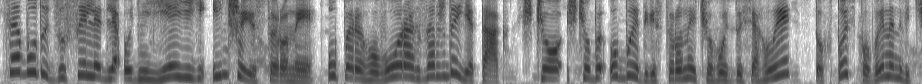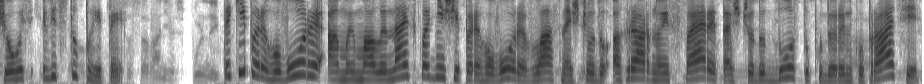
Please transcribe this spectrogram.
Це будуть зусилля для однієї й іншої сторони. У переговорах завжди є так, що щоби обидві сторони чогось досягли, то хтось повинен від чогось відступити. Такі переговори, а ми мали найскладніші переговори власне щодо аграрної сфери та щодо доступу до ринку праці.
